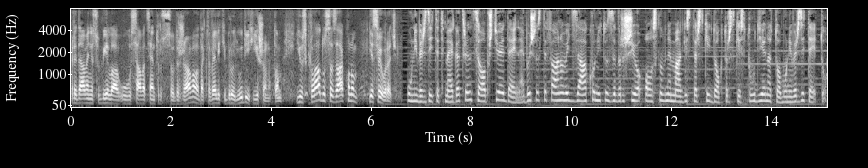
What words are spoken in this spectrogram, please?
Predavanja su bila u Sava centru su se održavala, dakle veliki broj ljudi ih išao na tom i u skladu sa zakonom je sve urađeno. Univerzitet Megatrend saopštio je da je Nebojša Stefanović zakonito završio osnovne magistarske i doktorske studije na tom univerzitetu.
